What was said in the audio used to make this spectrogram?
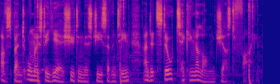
I've spent almost a year shooting this G17 and it's still ticking along just fine.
